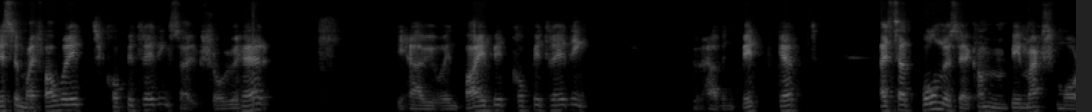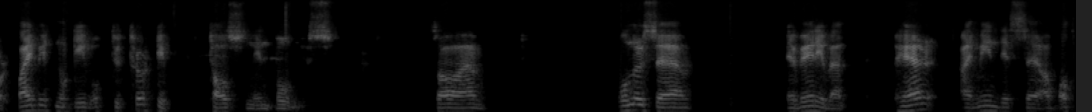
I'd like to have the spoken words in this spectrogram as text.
This is my favorite copy trading, so I show you here. We have you in Bybit copy trading. You have in BitGet. I said bonus can be much more. Bybit now give up to 30,000 in bonus. So um, bonus uh, uh, very well. Here, I mean this uh, about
